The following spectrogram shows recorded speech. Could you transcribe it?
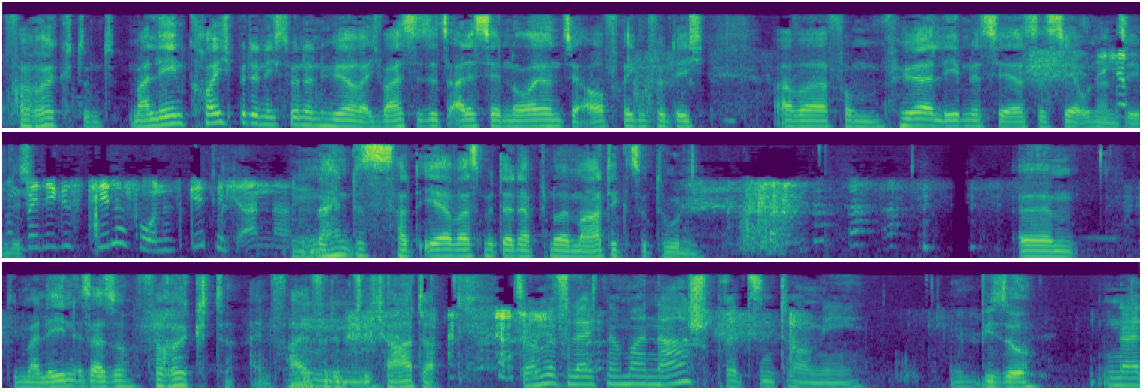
verrückt. Und Marlene, keuch bitte nicht so in den Hörer. Ich weiß, das ist jetzt alles sehr neu und sehr aufregend für dich, aber vom Hörerlebnis her ist das sehr Ich habe so ein unansehnlich. billiges Telefon, es geht nicht anders. Nein, das hat eher was mit deiner Pneumatik zu tun. ähm, die Marlene ist also verrückt. Ein Fall für den Hm. Psychiater. Sollen wir vielleicht nochmal nachspritzen, Tommy? Wieso? Na,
